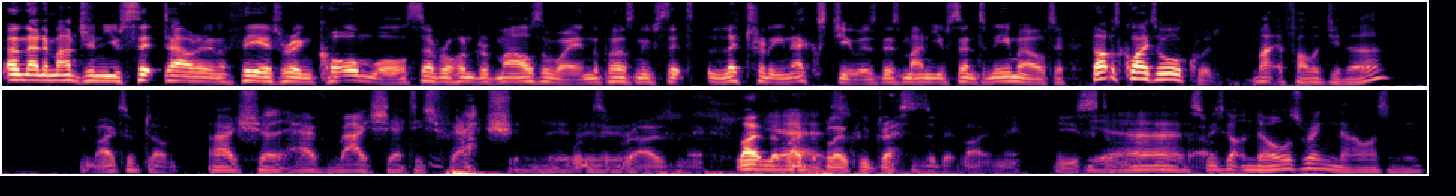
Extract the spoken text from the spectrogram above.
And then imagine you sit down in a theatre in Cornwall, several hundred miles away, and the person who sits literally next to you is this man you've sent an email to. That was quite awkward. Might have followed you there. He might have done. I shall have my satisfaction. Wouldn't surprise me. Like the, like the bloke who dresses a bit like me. He's still Yeah, so he's got a nose ring now, hasn't he?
